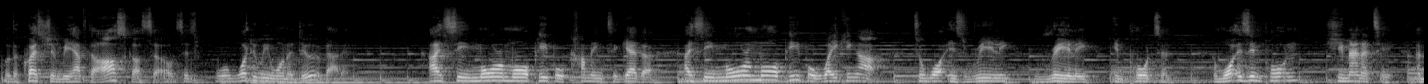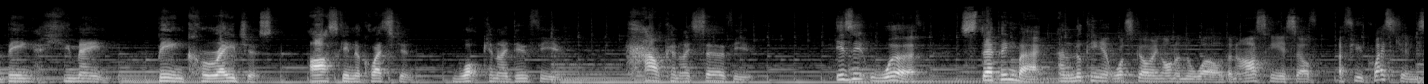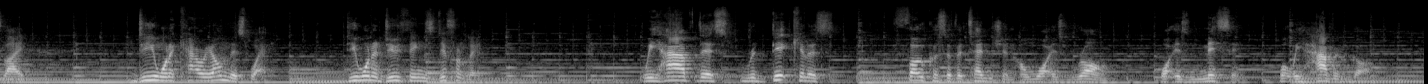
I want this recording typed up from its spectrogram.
Well, the question we have to ask ourselves is well, what do we want to do about it? I see more and more people coming together. I see more and more people waking up to what is really, really important. And what is important? Humanity and being humane, being courageous, asking the question, What can I do for you? How can I serve you? Is it worth stepping back and looking at what's going on in the world and asking yourself a few questions like, Do you want to carry on this way? Do you want to do things differently? We have this ridiculous focus of attention on what is wrong, what is missing, what we haven't got.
